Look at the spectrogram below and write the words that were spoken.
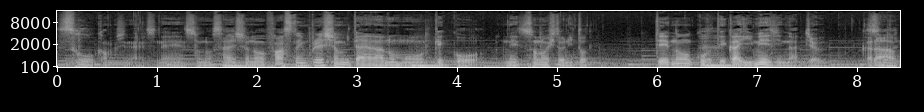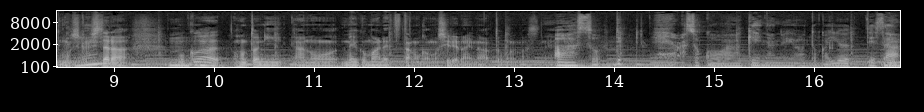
そうかもしれないですね。その最初のファーストインプレッションみたいなのもうん結構ねその人にとってのこうんうでかいイメージになっちゃうから、ね。もしかしたらうん。僕は本当にあの恵まれてたのかもしれないなと思いますね。ああそう。で、えーあそこはゲイなのよとか言ってさ、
